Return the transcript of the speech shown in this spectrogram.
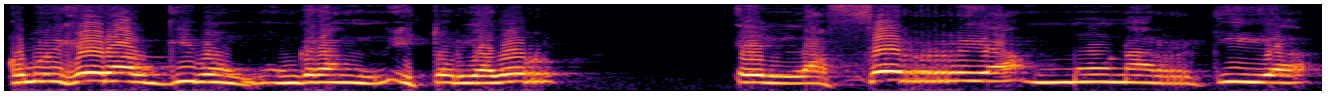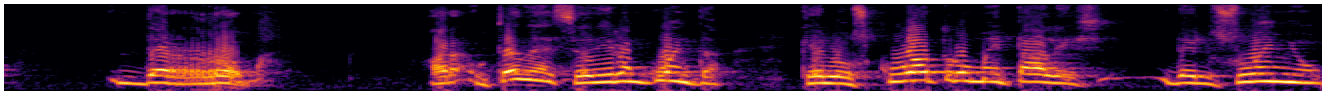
Como dijera Gibbon, un gran historiador, en la férrea monarquía de Roma. Ahora, ustedes se dieron cuenta que los cuatro metales del sueño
